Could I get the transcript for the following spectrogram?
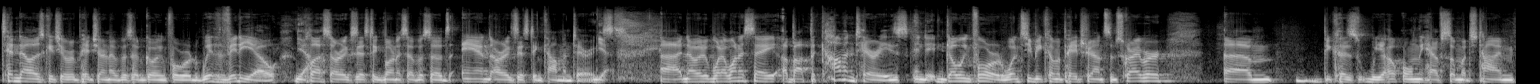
Ten dollars gets you every Patreon episode going forward with video, Yeah. plus our existing bonus episodes and our existing commentaries. Yes. Uh, now, what I want to say about the commentaries, Indeed. going forward, once you become a Patreon subscriber. Um, because we only have so much time,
